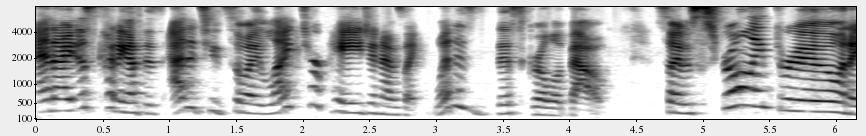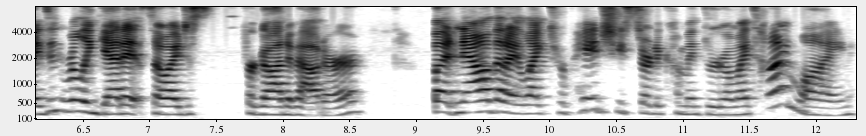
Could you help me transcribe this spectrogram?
And I just kind of got this attitude. So I liked her page and I was like, what is this girl about? So I was scrolling through and I didn't really get it. So I just forgot about her. But now that I liked her page, she started coming through on my timeline.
